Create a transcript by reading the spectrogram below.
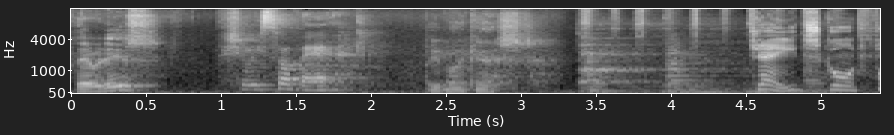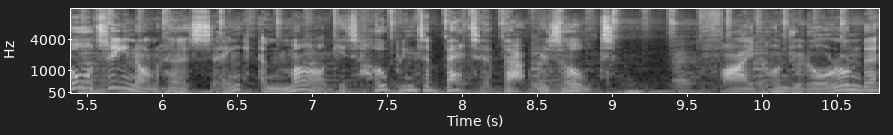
There it is. Shall we swab it? Be my guest. Jade scored 14 on her sink and Mark is hoping to better that result. 500 or under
